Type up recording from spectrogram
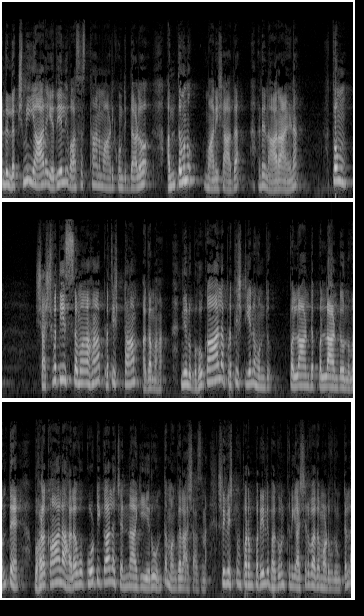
ಅಂದರೆ ಲಕ್ಷ್ಮಿ ಯಾರ ಎದೆಯಲ್ಲಿ ವಾಸಸ್ಥಾನ ಮಾಡಿಕೊಂಡಿದ್ದಾಳೋ ಅಂಥವನು ಮಾನಿಷಾದ. ಅಂದರೆ ನಾರಾಯಣ. ತ್ವಂ ಶಾಶ್ವತೀ ಸಮಾಹ ಪ್ರತಿಷ್ಠಾಂ ಅಗಮಃ. ನೀನು ಬಹುಕಾಲ ಪ್ರತಿಷ್ಠೆಯನ್ನು ಹೊಂದು, ಪಲ್ಲಾಂಡ ಪಲ್ಲಾಂಡು ಅನ್ನುವಂತೆ ಬಹಳ ಕಾಲ ಹಲವು ಕೋಟಿ ಕಾಲ ಚೆನ್ನಾಗಿ ಇರು ಅಂತ ಮಂಗಲಾಶಾಸನ. ಶ್ರೀ ವಿಷ್ಣು ಪರಂಪರೆಯಲ್ಲಿ ಭಗವಂತನಿಗೆ ಆಶೀರ್ವಾದ ಮಾಡುವುದುಂಟಲ್ಲ?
